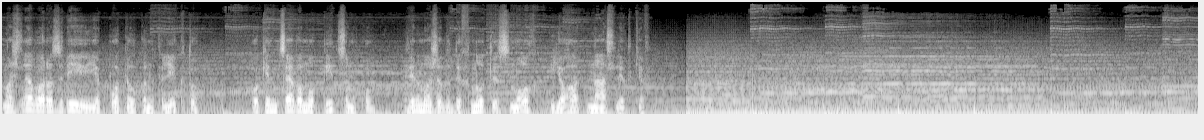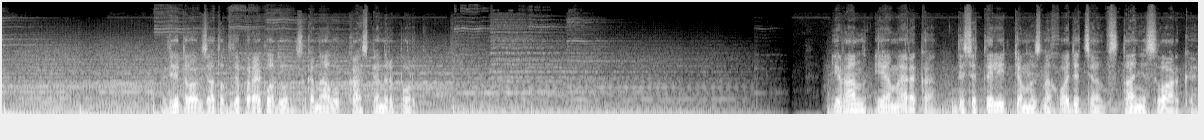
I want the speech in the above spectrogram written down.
можливо розвіює попіл конфлікту, у кінцевому підсумку він може вдихнути смог його наслідків. Відео взято для перекладу з каналу Caspian Report. Іран і Америка десятиліттями знаходяться в стані сварки,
